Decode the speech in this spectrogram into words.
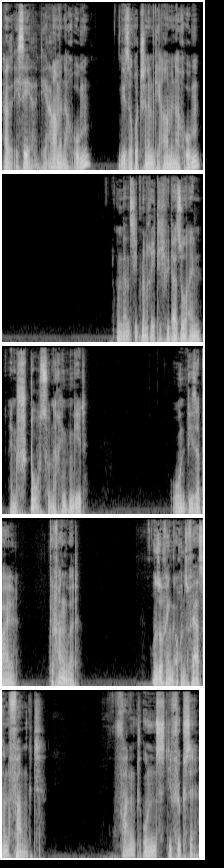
Also ich sehe die Arme nach oben. Diese Rutsche nimmt die Arme nach oben. Und dann sieht man richtig, wie da so ein, ein Stoß so nach hinten geht und dieser Ball gefangen wird. Und so fängt auch unser Vers an, fangt. Fangt uns die Füchse.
